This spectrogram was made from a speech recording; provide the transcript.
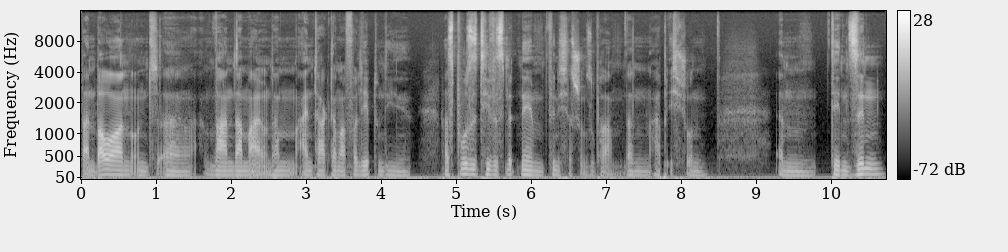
beim Bauern und äh, waren da mal und haben einen Tag da mal verlebt und die was Positives mitnehmen, finde ich das schon super. Dann habe ich schon ähm, den Sinn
